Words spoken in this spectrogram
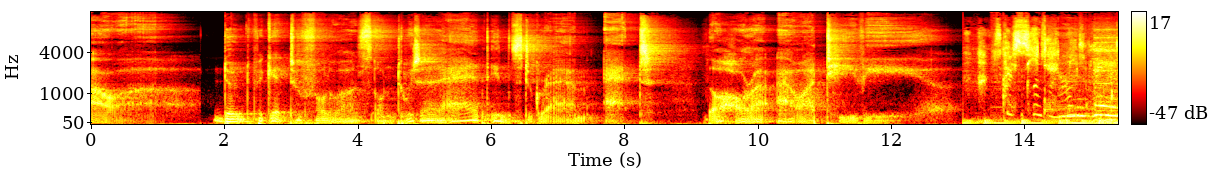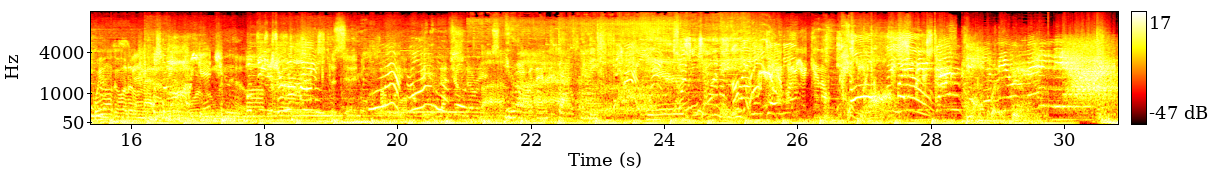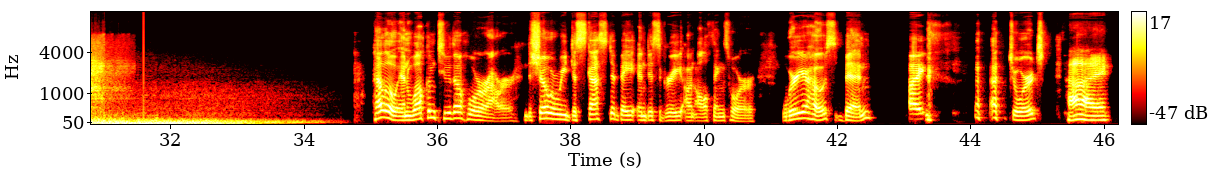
Hour. Don't forget to follow us on Twitter and Instagram at The Horror Hour TV. We all go a little mad. Get you. Hello, and welcome to the Horror Hour, the show where we discuss, debate, and disagree on all things horror. We're your hosts, Ben, Hi. George, Hi.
